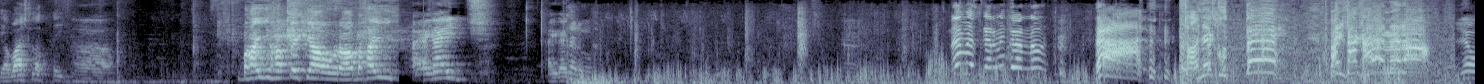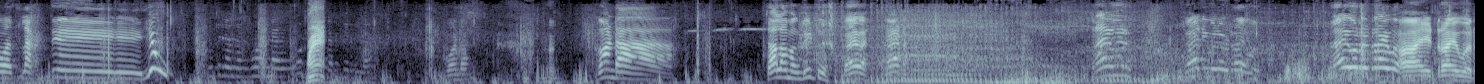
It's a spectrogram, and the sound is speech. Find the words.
या वास लागतंय. भाई यहाँ पे क्या हो रहा? भाई. हाय गाईज हाय गाईज नमस्कार मित्रांनो. साले कुत्ते पैसा खाया मेरा. येवत लागते. येऊ. गोंडा. गोंडा. चला मग भेटू. बाय बाय. टाटा. ड्रायव्हर गाडी बोलव ड्रायव्हर ड्रायव्हर ड्रायव्हर आहे ड्रायव्हर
